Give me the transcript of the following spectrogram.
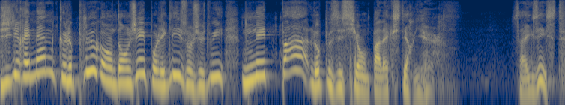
Je dirais même que le plus grand danger pour l'Église aujourd'hui n'est pas l'opposition par l'extérieur. Ça existe.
